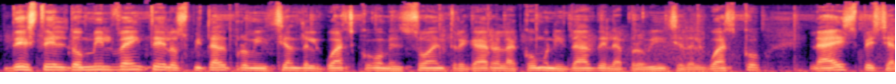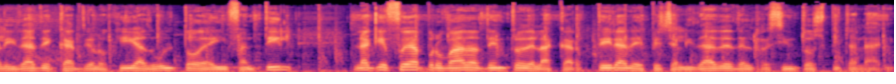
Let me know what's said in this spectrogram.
Desde el 2020, el Hospital Provincial del Huasco comenzó a entregar a la comunidad de la provincia del Huasco la especialidad de cardiología adulto e infantil, la que fue aprobada dentro de la cartera de especialidades del recinto hospitalario.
